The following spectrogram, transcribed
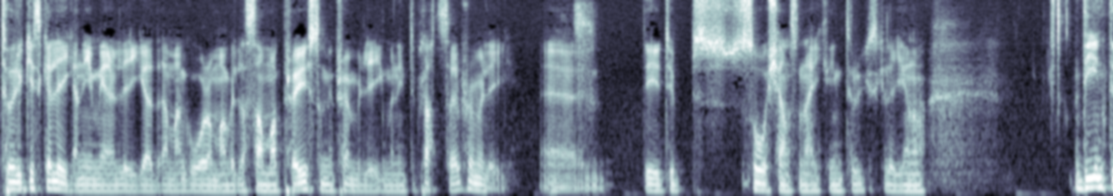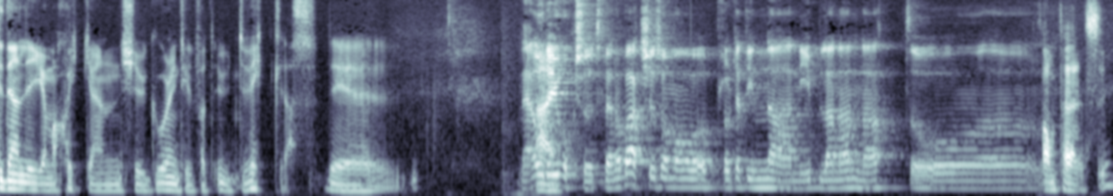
turkiska ligan är ju mer en liga där man går om man vill ha samma pröjs som i Premier League, men inte platsar i Premier League. Eh, det är ju typ så känslorna är kring turkiska ligan. Och det är inte den liga man skickar en 20-åring till för att utvecklas. Det är, Nej, och det är ju också ett Fenerbahce som har plockat in Nani bland annat och... Van Persie.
